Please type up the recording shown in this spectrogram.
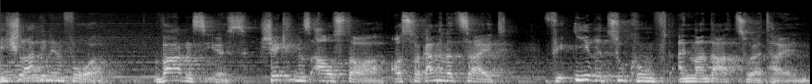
Ich schlage Ihnen vor, wagen Sie es, Shackletons Ausdauer aus vergangener Zeit für Ihre Zukunft ein Mandat zu erteilen.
